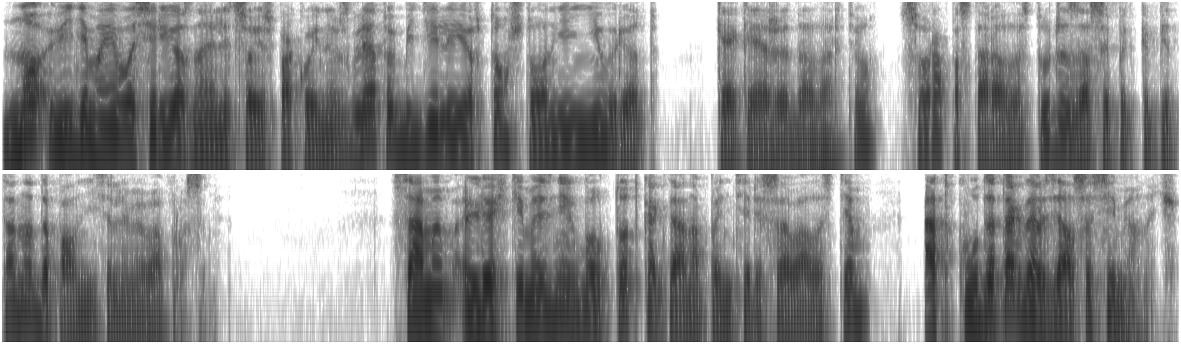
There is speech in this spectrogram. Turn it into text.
Но, видимо, его серьезное лицо и спокойный взгляд убедили ее в том, что он ей не врет. Как и ожидал Артем, Сора постаралась тут же засыпать капитана дополнительными вопросами. Самым легким из них был тот, когда она поинтересовалась тем, Откуда тогда взялся Семенович?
